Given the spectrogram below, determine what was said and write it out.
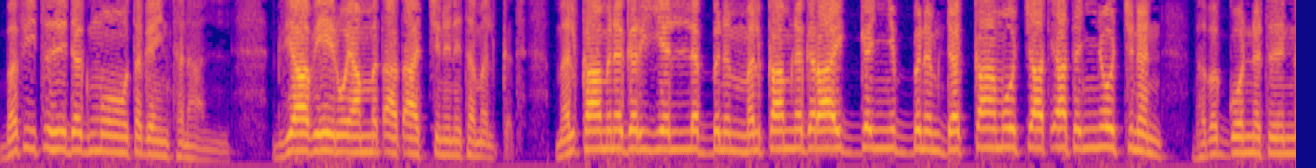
በፊትህ ደግሞ ተገኝተናል እግዚአብሔር ሆይ አመጣጣችንን ተመልከት። መልካም ነገር የለብንም መልካም ነገር አይገኝብንም። ደካሞች ኀጢአተኞች ነን። በበጎነትህና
